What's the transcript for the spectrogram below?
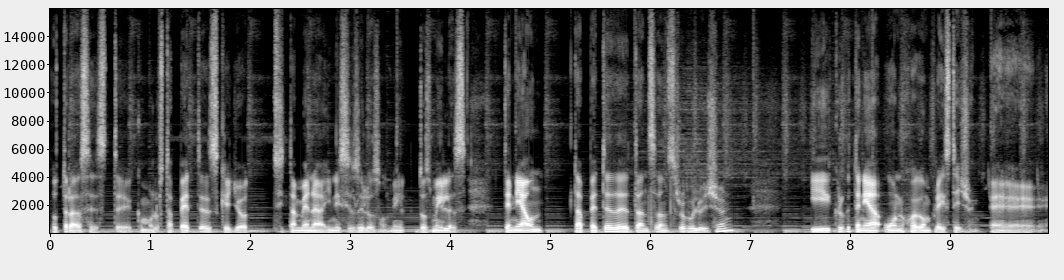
otras, este, como los tapetes, que yo sí también a inicios de los 2000, tenía un tapete de Dance Dance Revolution y creo que tenía un juego en PlayStation. Eh,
